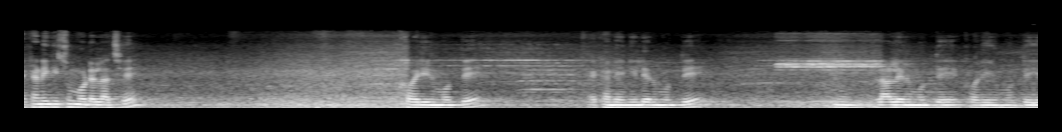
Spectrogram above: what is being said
এখানে কিছু মডেল আছে। খয়েরির মধ্যে, এখানে নীলের মধ্যে। লালের মধ্যে খয়েরির মধ্যে,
